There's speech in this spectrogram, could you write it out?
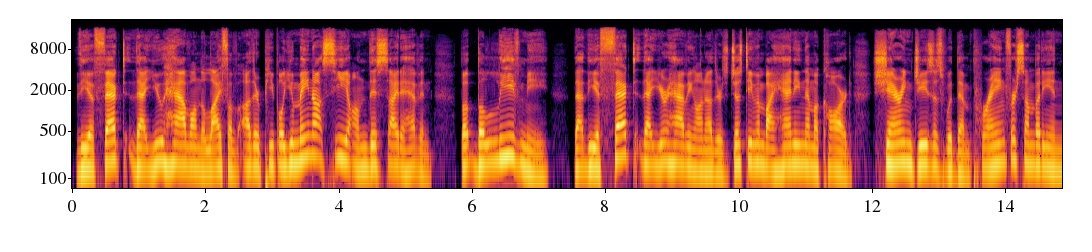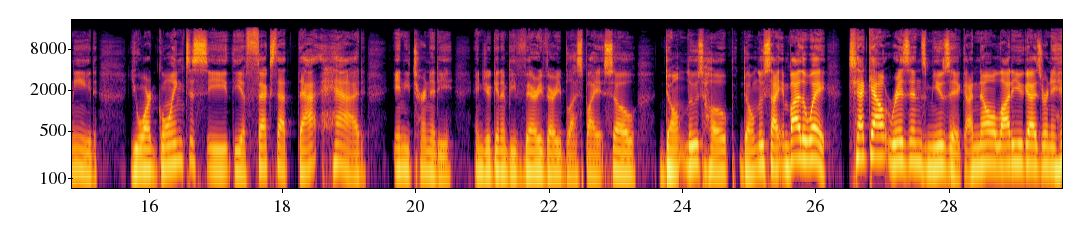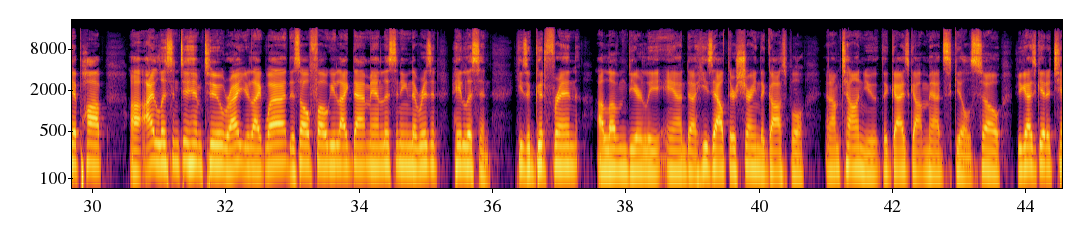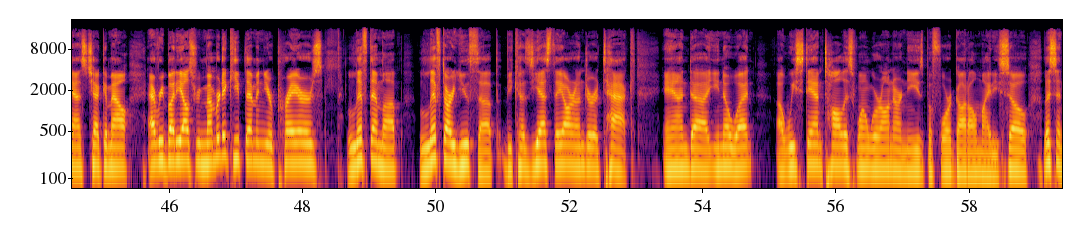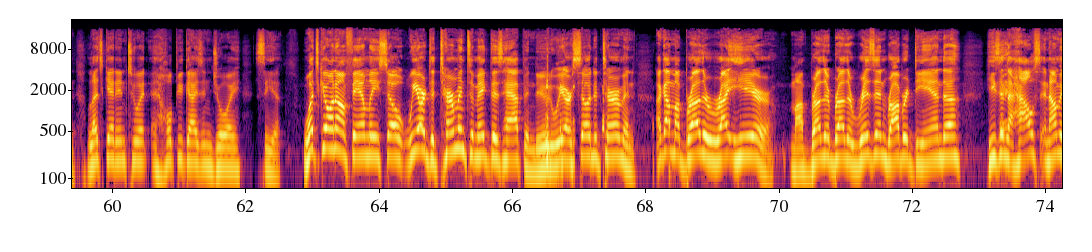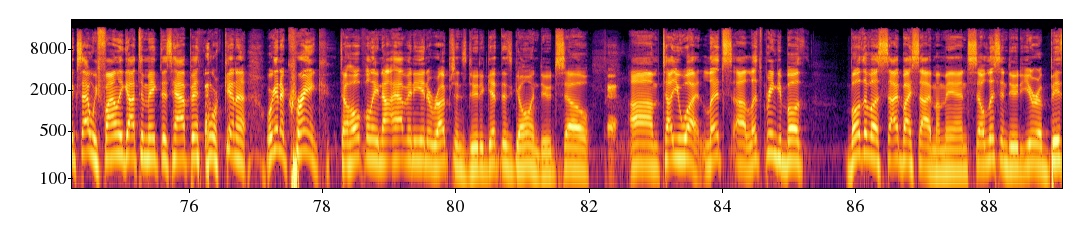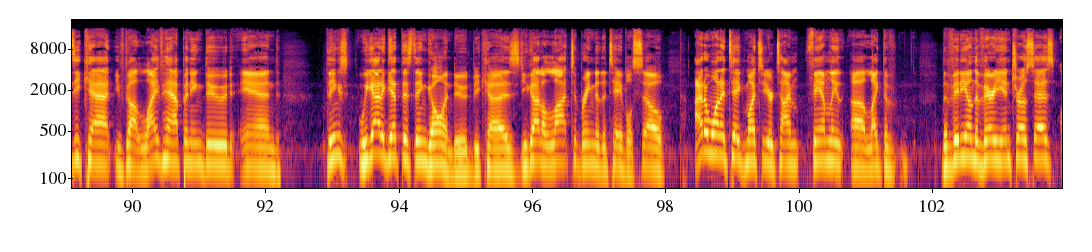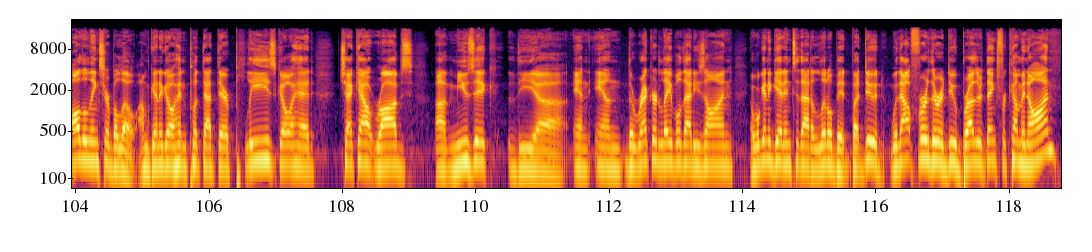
The effect that you have on the life of other people, you may not see on this side of heaven, but believe me, that the effect that you're having on others, just even by handing them a card, sharing Jesus with them, praying for somebody in need, you are going to see the effects that that had in eternity. And you're going to be very, very blessed by it. So don't lose hope. Don't lose sight. And by the way, check out Rizin's music. I know a lot of you guys are into hip hop. Uh, I listen to him too, right? You're like, what? This old fogey like that, man, listening to Rizin. Hey, listen, he's a good friend. I love him dearly, and uh, he's out there sharing the gospel. And I'm telling you, the guy's got mad skills. So if you guys get a chance, check him out. Everybody else, remember to keep them in your prayers, lift them up, lift our youth up, because yes, they are under attack. And uh, you know what? Uh, we stand tallest when we're on our knees before God Almighty. So listen, let's get into it and hope you guys enjoy. See ya. What's going on, family? So we are determined to make this happen, dude. We are so determined. I got my brother right here. My brother, brother Rizin, Robert Deanda. He's in the house, and I'm excited. We finally got to make this happen. We're gonna we're gonna crank to hopefully not have any interruptions, dude, to get this going, dude. So, um, tell you what, let's uh, let's bring you both both of us side by side, my man. So listen, dude, you're a busy cat. You've got life happening, dude, and things we got to get this thing going, dude, because you got a lot to bring to the table. So I don't want to take much of your time, family. Uh, like the the video in the very intro says, all the links are below. I'm gonna go ahead and put that there. Please go ahead, check out Rob's uh, music, the uh, and and the record label that he's on, and we're gonna get into that a little bit. But dude, without further ado, brother, thanks for coming on.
